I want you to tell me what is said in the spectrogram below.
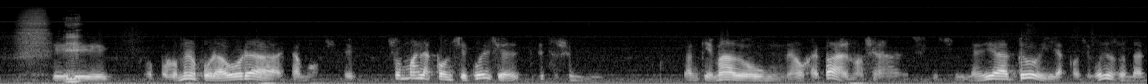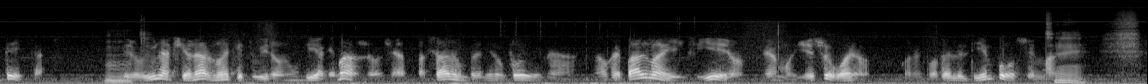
eh, o por lo menos por ahora estamos eh, son más las consecuencias esto es un han quemado una hoja de palma o sea es, inmediato y las consecuencias son dantescas mm. pero de un accionar no es que estuvieron un día quemando o sea pasaron prendieron fuego una, una hoja de palma y siguieron digamos y eso bueno con el correr del tiempo se sí.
